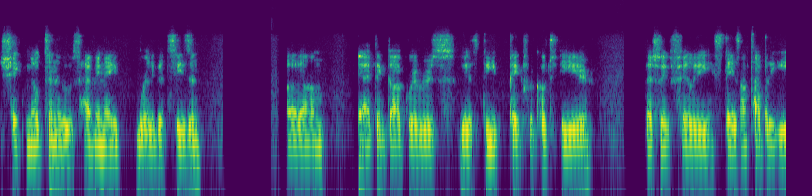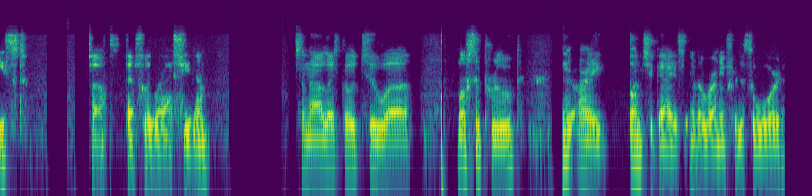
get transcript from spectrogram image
Shake Milton, who's having a really good season. But um, yeah, I think Doc Rivers is the pick for Coach of the Year, especially if Philly stays on top of the East. So that's definitely where I see them. So now let's go to uh, most improved. There are a bunch of guys in the running for this award.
